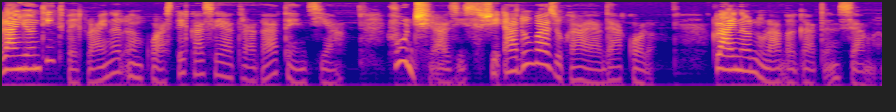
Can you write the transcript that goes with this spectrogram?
L-a înghiontit pe Kleiner în coaste ca să-i atragă atenția. Fugi, a zis, și adu bazuca aia de acolo. Kleiner nu l-a băgat în seamă.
